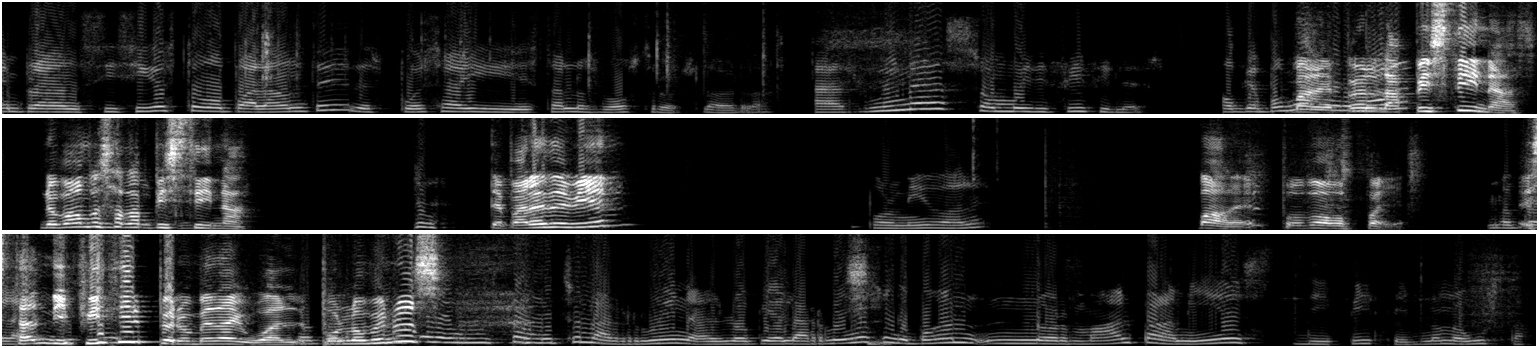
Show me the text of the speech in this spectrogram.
en plan, si sigues todo para adelante, después ahí están los monstruos, la verdad. Las ruinas son muy difíciles. Aunque vale, pero las piscinas. Nos vamos a la piscina. ¿Te parece bien? Por mí, vale. Vale, pues vamos para allá. Es tan difícil, pero me da igual. lo Por lo menos. gente le gusta mucho las ruinas. Lo que las ruinas Sí. se pongan normal para mí es difícil, no me gusta.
